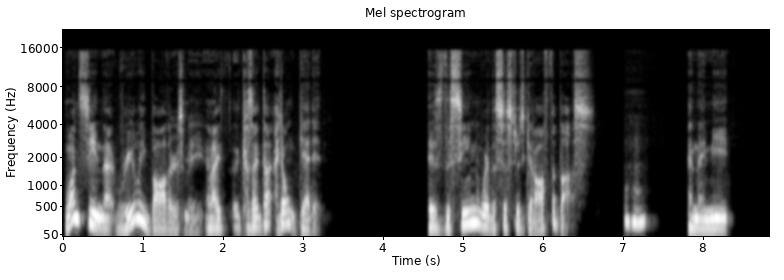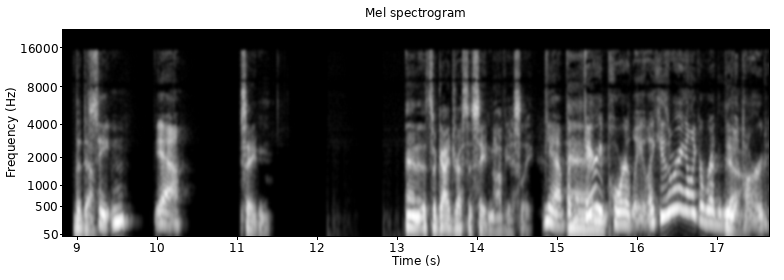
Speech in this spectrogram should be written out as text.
one scene that really bothers me, and I because I, I don't get it, is the scene where the sisters get off the bus hmm and they meet the devil, Satan. Yeah, Satan, and it's a guy dressed as Satan, obviously. yeah, but And- very poorly. Like he's wearing like a red Yeah. leotard.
